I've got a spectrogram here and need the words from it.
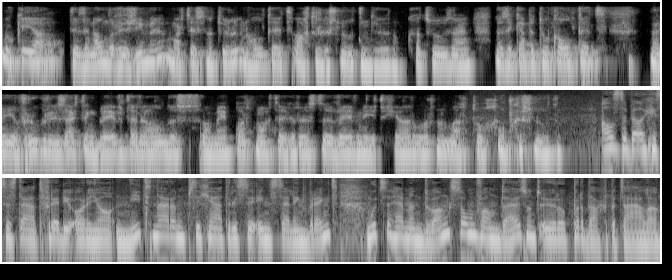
Oké, ja, het is een ander regime, maar het is natuurlijk nog altijd achter gesloten deuren. Ik het zo zijn. Dus ik heb het ook altijd allee, vroeger gezegd ik blijf het herhalen. Dus van mijn part mag hij gerust eh, 95 jaar worden, maar toch opgesloten. Als de Belgische staat Freddy Orion niet naar een psychiatrische instelling brengt, moet ze hem een dwangsom van 1000 euro per dag betalen.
